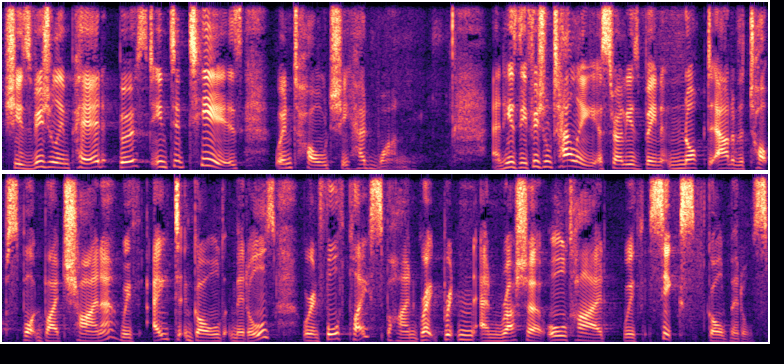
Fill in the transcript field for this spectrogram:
She is visually impaired, burst into tears when told she had won. And here's the official tally. Australia's been knocked out of the top spot by China with eight gold medals. We're in fourth place behind Great Britain and Russia, all tied with six gold medals.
